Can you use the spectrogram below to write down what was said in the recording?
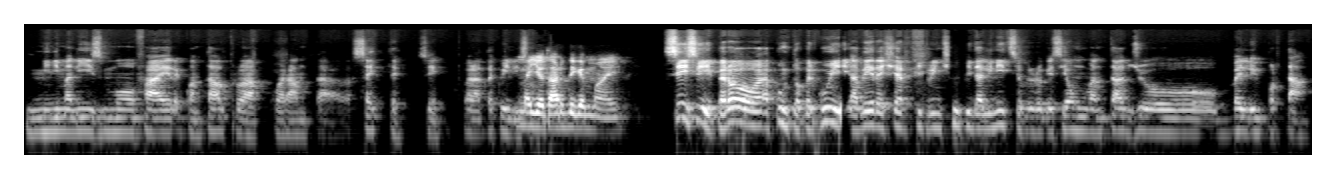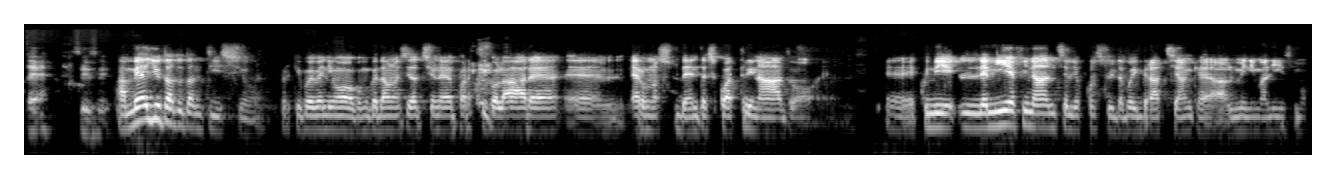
minimalismo, fire e quant'altro a 47, sì, 40, quindi Meglio tardi che mai. sì, sì, però appunto per cui avere certi principi dall'inizio credo che sia un vantaggio bello importante. eh. Sì, sì. A me ha aiutato tantissimo, perché poi venivo comunque da una situazione particolare, ehm, ero uno studente squattrinato, eh, quindi le mie finanze le ho costruite poi grazie anche al minimalismo.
